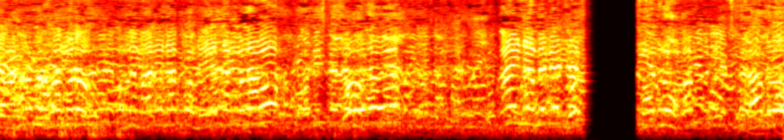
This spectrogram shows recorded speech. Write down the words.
અમને મારી નાખો મેયરને બોલાવો કમિશનરને બોલાવો કાંઈ નહીં અમે બેઠા સાંભળો સાંભળો.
